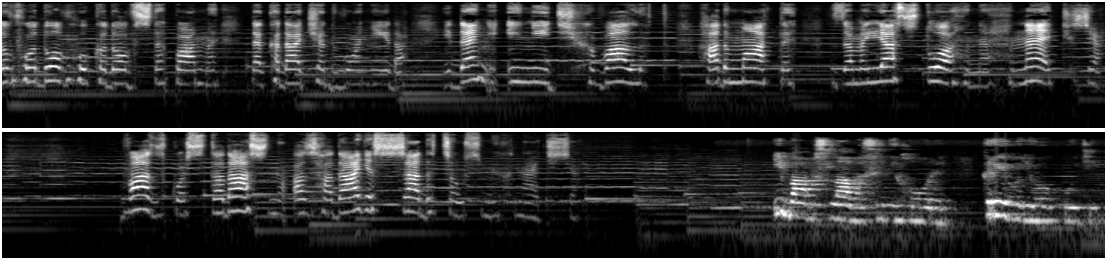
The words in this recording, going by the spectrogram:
довго-довго кадов степами, та кадача двоніда, і день і ніч хвалить, гадмати, земля стогне, гнеться. Вазко страдасно, а згадає серце усміхнеться. І вам слава, сині гори, кригою окуті,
